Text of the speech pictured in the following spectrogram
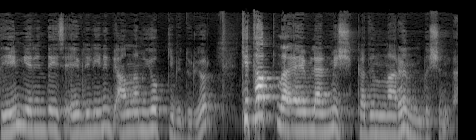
deyim yerindeyse evliliğinin bir anlamı yok gibi duruyor. Kitapla evlenmiş kadınların dışında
